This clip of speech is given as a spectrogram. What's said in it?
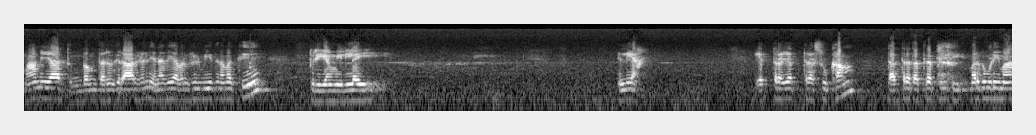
மாமியார் துன்பம் தருகிறார்கள் எனவே அவர்கள் மீது நமக்கு பிரியம் இல்லை. இல்லையா? எத்த எத்த சுகம் தத்திர தத்திர பிரீத்தி. மறுக்க முடியுமா?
